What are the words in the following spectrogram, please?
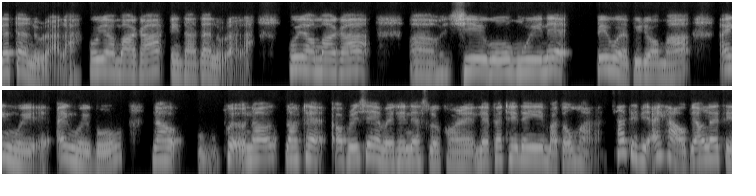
လက်တန့်လိုတာလားဟိုရွာမှာကအင်တာတန့်လိုတာလားဟိုရွာမှာကအာရေကိုငွေနဲ့ပေးဝယ်ပြီးတော့မှအဲ့ငွေအဲ့ငွေကိုနောက်နောက်နောက်ထပ် operation and maintenance လို့ခေါ်တဲ့ level ထိန်းသိမ်းရေးမှာသုံးပါလားစသည်ဖြင့်အဲ့ဟာကိုပြောင်းလဲစေ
